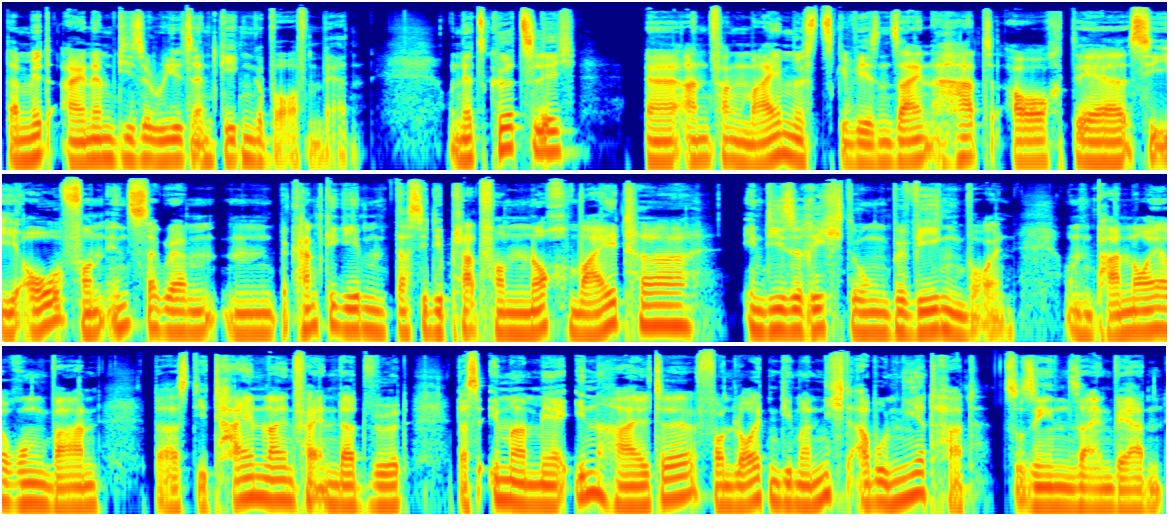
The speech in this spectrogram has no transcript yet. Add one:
damit einem diese Reels entgegengeworfen werden. Und jetzt kürzlich, äh, Anfang Mai müsste es gewesen sein, hat auch der CEO von Instagram mh, hm, bekannt gegeben, dass sie die Plattform noch weiter in diese Richtung bewegen wollen. Und ein paar Neuerungen waren, dass die Timeline verändert wird, dass immer mehr Inhalte von Leuten, die man nicht abonniert hat, zu sehen sein werden.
